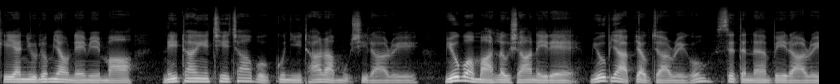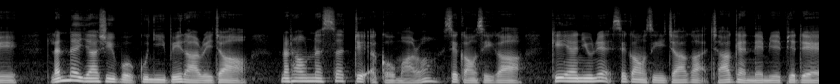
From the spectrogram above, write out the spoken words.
KNU လွတ်မြောက်နယ်မြေမှာနေထိုင်အခြေချဖို့ကူညီထားတာမှုရှိတာတွေမြို့ပေါ်မှာလှုပ်ရှားနေတဲ့မြို့ပြပျောက်ကြားတွေကိုစစ်တနန်းပေးတာတွေလက်နက်ရရှိဖို့ကူညီပေးတာတွေကြောင့်2021အကုန်မှာတော့စစ်ကောင်စီက KNU နဲ့စစ်ကောင်စီကြားကဂျားကန်နယ်မြေဖြစ်တဲ့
